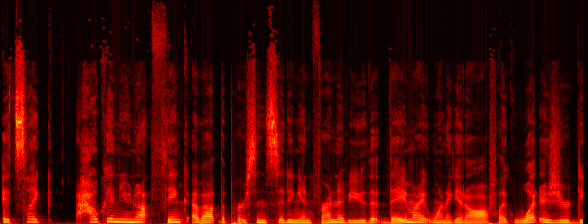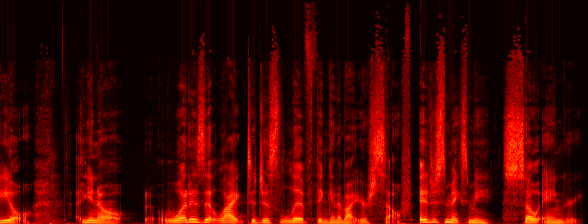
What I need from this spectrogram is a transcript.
It's like, how can you not think about the person sitting in front of you that they might want to get off? Like, what is your deal? You know, what is it like to just live thinking about yourself? It just makes me so angry.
